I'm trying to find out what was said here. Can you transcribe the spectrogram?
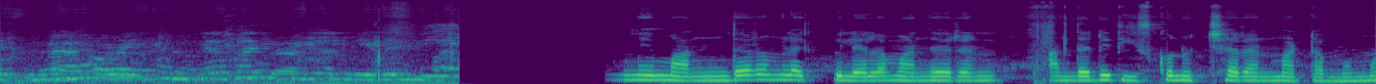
इसको మేమందరం లైక్ పిల్లలం అందరం అందరినీ తీసుకొని వచ్చారనమాట అమ్మమ్మ.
